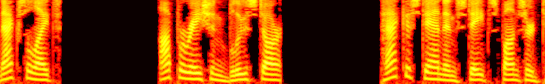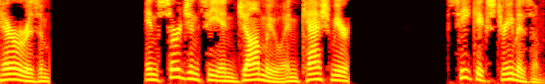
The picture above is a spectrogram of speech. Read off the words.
Naxalites. Operation Blue Star. Pakistan and state-sponsored terrorism. Insurgency in Jammu and Kashmir. Sikh extremism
